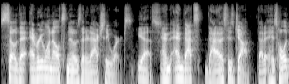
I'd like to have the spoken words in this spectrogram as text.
so that everyone else knows that it actually works. yes. And and that's that is his job. That his whole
